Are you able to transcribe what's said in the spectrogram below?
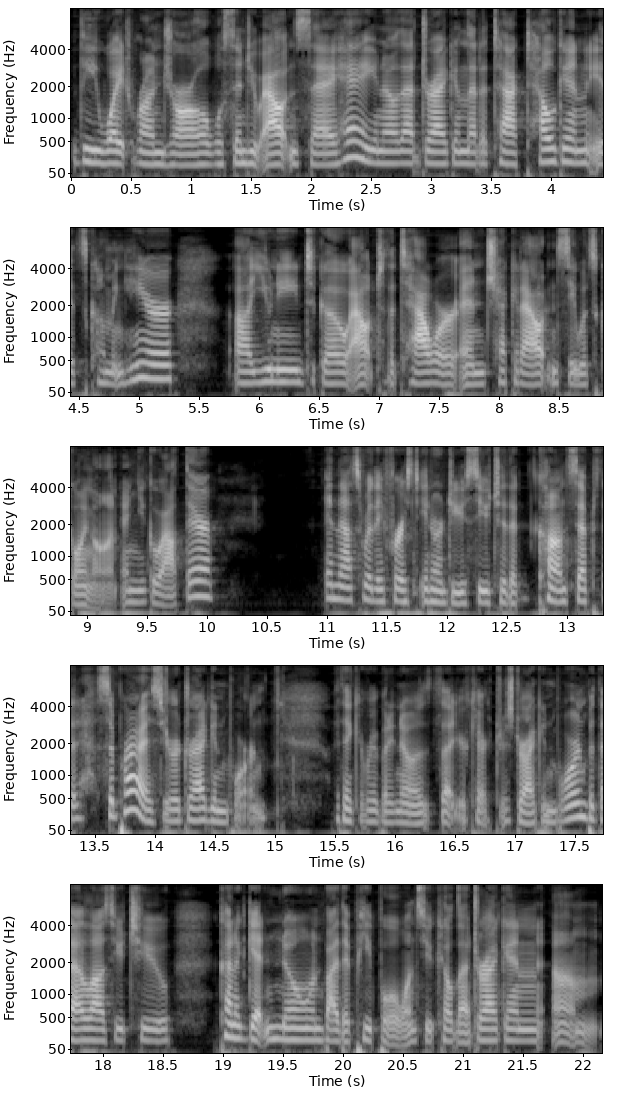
The Whiterun Jarl will send you out and say, hey, you know, that dragon that attacked Helgen, it's coming here. Uh, you need to go out to the tower and check it out and see what's going on. And you go out there, and that's where they first introduce you to the concept that, surprise, you're a dragonborn. I think everybody knows that your character is dragonborn, but that allows you to kind of get known by the people once you kill that dragon um,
